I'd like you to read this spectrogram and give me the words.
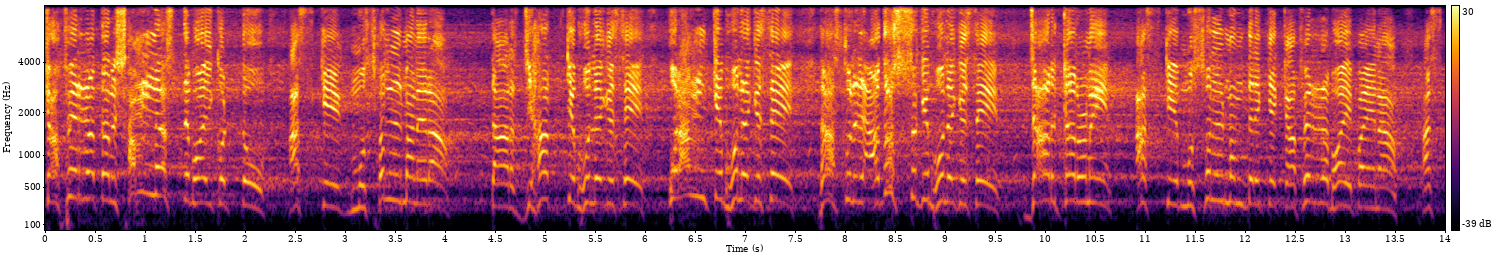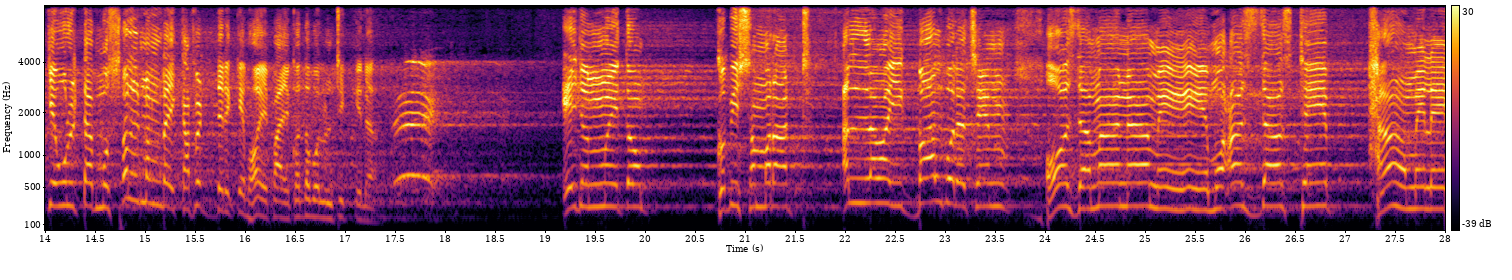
কাফেররা তার সামনে আসতে ভয় করত। আজকে মুসলমানেরা তার জিহাদকে ভুলে গেছে কোরআনকে ভুলে গেছে রাসুলের আদর্শকে ভুলে গেছে যার কারণে আজকে মুসলমানদেরকে কাফেররা ভয় পায় না। আজকে উল্টা মুসলমানরাই কাফেরদেরকে ভয় পায় কথা বলুন ঠিক কিনা? এই জন্যই তো কবি সম্রাট আল্লাহ ইকবাল বলেছেন ও জামানা মে মুআজ্জাজ থে, হামিলে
